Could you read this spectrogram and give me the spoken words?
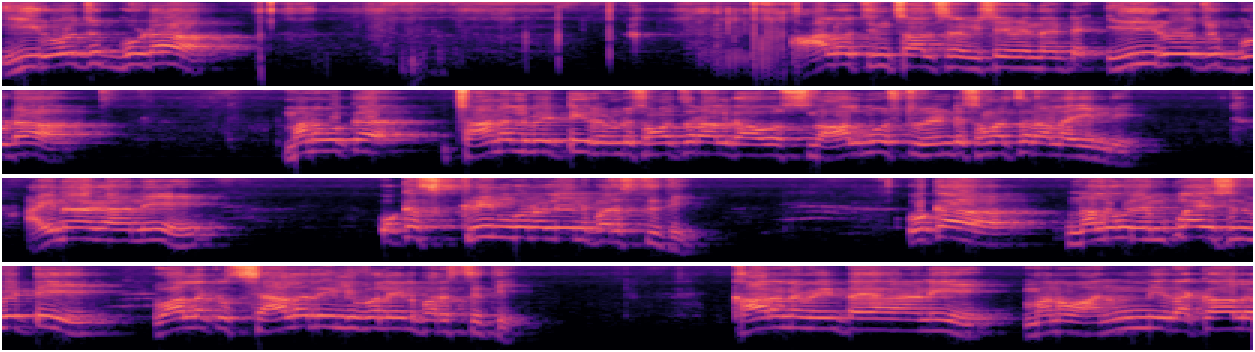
ఈ రోజుకు కూడా ఆలోచించాల్సిన విషయం ఏంటంటే ఈ రోజుకు కూడా మనం ఒక ఛానల్ పెట్టి రెండు సంవత్సరాలు కావస్తుంది ఆల్మోస్ట్ రెండు సంవత్సరాలు అయింది. అయినా కానీ ఒక స్క్రీన్ కొనలేని పరిస్థితి. ఒక నలుగురు ఎంప్లాయీస్ని పెట్టి వాళ్ళకు శాలరీలు ఇవ్వలేని పరిస్థితి. కారణం ఏంటయా అని మనం అన్ని రకాలు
